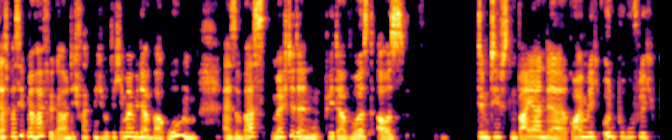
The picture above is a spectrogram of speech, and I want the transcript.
Das passiert mir häufiger und ich frage mich wirklich immer wieder, warum? Also was möchte denn Peter Wurst aus dem tiefsten Bayern, der räumlich und beruflich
